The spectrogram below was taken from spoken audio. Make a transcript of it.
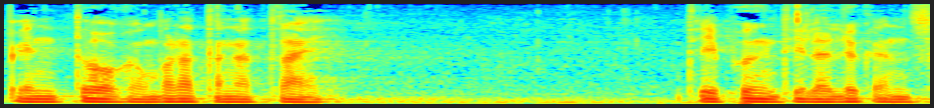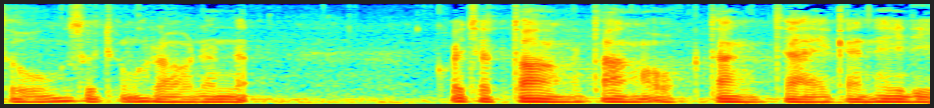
เป็นตัวของพระรัตนตรัย ที่พึ่งที่ระลึกอันสูงสุดของเรานั้นนะก็จะต้องตั้งอกตั้งใจกันให้ดี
